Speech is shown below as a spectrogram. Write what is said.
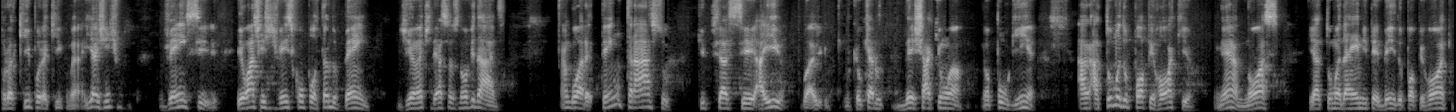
Por aqui, por aqui. É? E a gente vem se. Eu acho que a gente vem se comportando bem diante dessas novidades. Agora, tem um traço que precisa ser. Aí, o que eu quero deixar aqui uma, uma pulguinha. A, a turma do pop rock, né, nós, e a turma da MPB e do pop rock,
